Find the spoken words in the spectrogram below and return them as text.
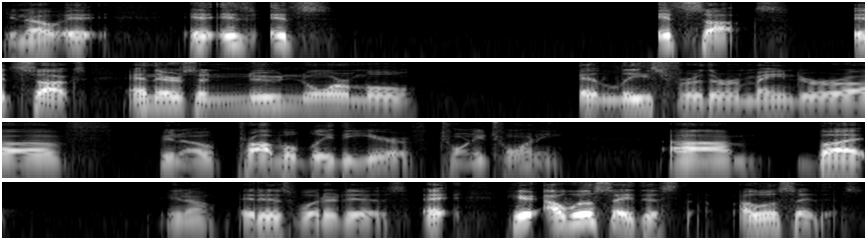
You know, it, it it's it's it sucks. It sucks, and there's a new normal, at least for the remainder of you know probably the year of 2020. Um, but you know, it is what it is. Eh, here, I will say this though. I will say this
